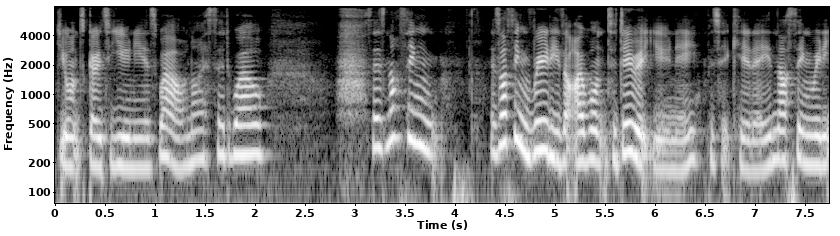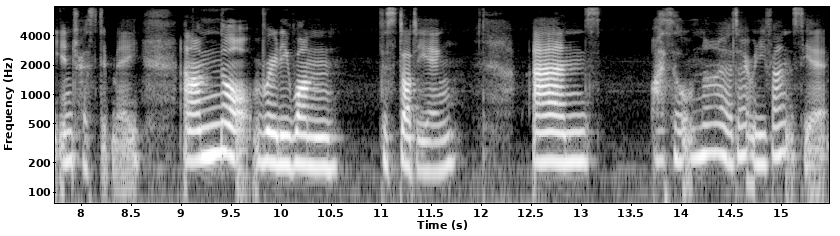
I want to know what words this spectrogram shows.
Do you want to go to uni as well? And I said, well, there's nothing. There's nothing really that I want to do at uni, particularly. Nothing really interested me. And I'm not really one for studying. And I thought, no, I don't really fancy it.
